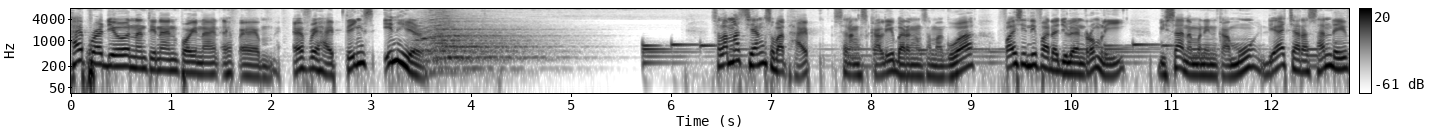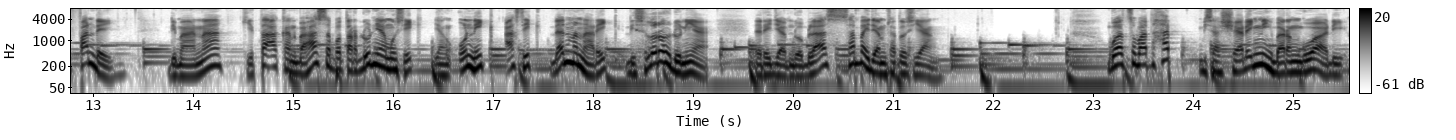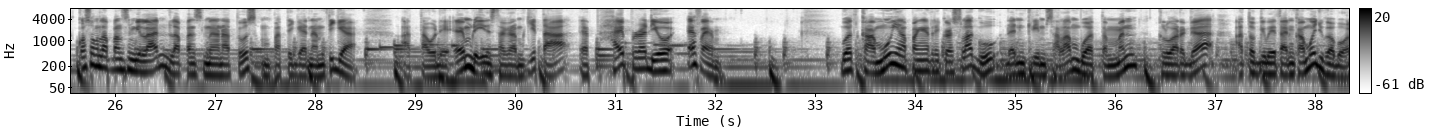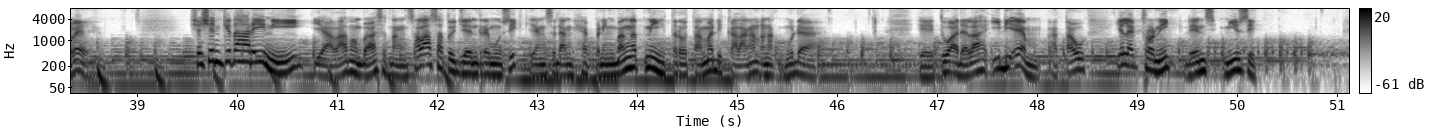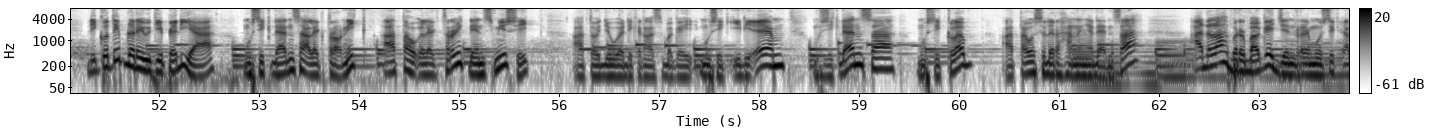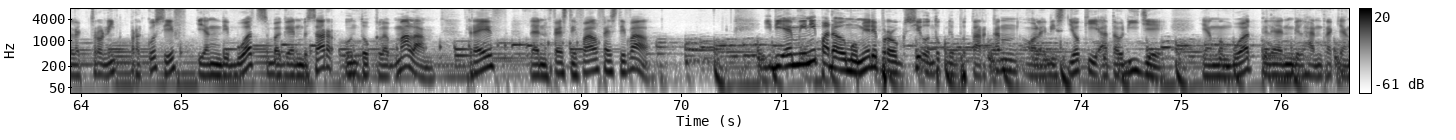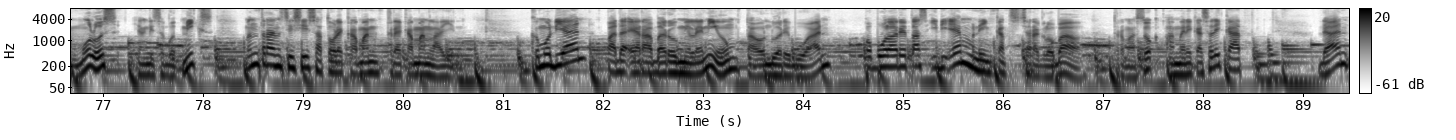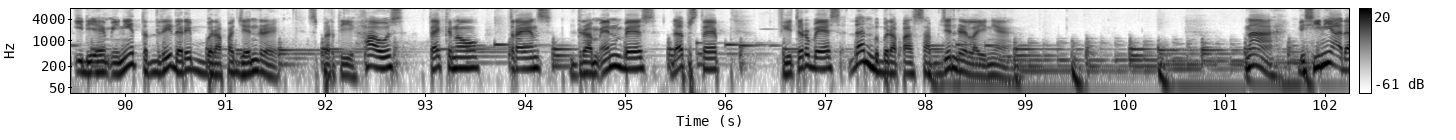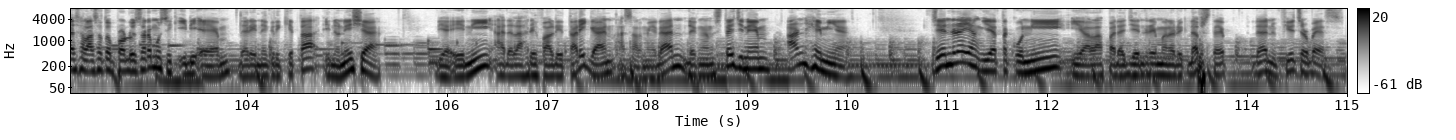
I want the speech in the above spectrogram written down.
Hype Radio 99.9 FM. Every hype things in here. Selamat siang Sobat Hype, senang sekali barengan sama gua, Faiz Intifada Julian Romli, bisa nemenin kamu di acara Sunday Fun Day, di mana kita akan bahas seputar dunia musik yang unik, asik, dan menarik di seluruh dunia, dari jam 12 sampai jam 1 siang. Buat Sobat Hype, bisa sharing nih bareng gua di 089 8900 4363 atau DM di Instagram kita at Hype Radio FM. Buat kamu yang pengen request lagu dan kirim salam buat temen, keluarga, atau gebetan kamu juga boleh. Session kita hari ini ialah membahas tentang salah satu genre musik yang sedang happening banget nih, terutama di kalangan anak muda. Yaitu adalah EDM atau Electronic Dance Music. Dikutip dari Wikipedia, musik dansa elektronik atau electronic dance music atau juga dikenal sebagai musik EDM, musik dansa, musik klub, atau sederhananya dansa, adalah berbagai genre musik elektronik perkusif yang dibuat sebagian besar untuk klub malam, rave, dan festival-festival. EDM ini pada umumnya diproduksi untuk diputarkan oleh disc jockey atau DJ yang membuat pilihan-pilihan track yang mulus yang disebut mix mentransisi satu rekaman ke rekaman lain. Kemudian, pada era baru milenium tahun 2000-an, popularitas EDM meningkat secara global, termasuk Amerika Serikat. Dan EDM ini terdiri dari beberapa genre, seperti house, techno, trance, drum and bass, dubstep, future bass, dan beberapa subgenre lainnya. Nah, di sini ada salah satu produser musik EDM dari negeri kita, Indonesia. Dia ini adalah Rivaldi Tarigan asal Medan dengan stage name Arnhemia. Genre yang ia tekuni ialah pada genre melodic dubstep dan future bass.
